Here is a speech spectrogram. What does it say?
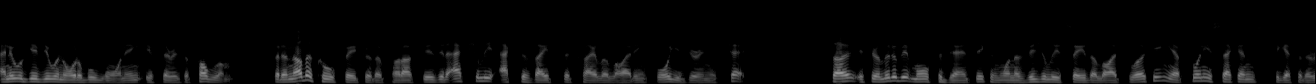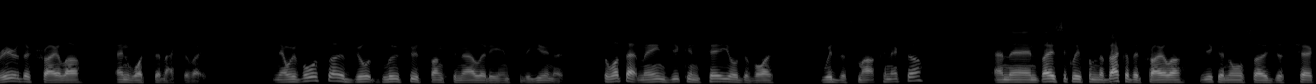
And it will give you an audible warning if there is a problem. But another cool feature of the product is it actually activates the trailer lighting for you during this check. So if you're a little bit more pedantic and want to visually see the lights working, you have 20 seconds to get to the rear of the trailer and watch them activate. Now we've also built Bluetooth functionality into the unit. So what that means, you can pair your device with the smart connector and then basically from the back of the trailer, you can also just check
